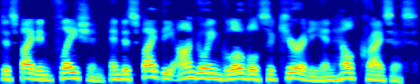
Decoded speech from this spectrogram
despite inflation, and despite the ongoing global security and health crisis.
